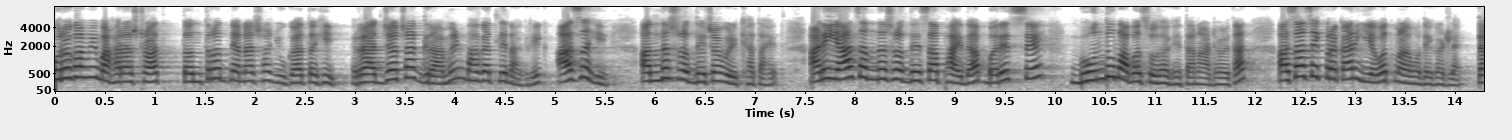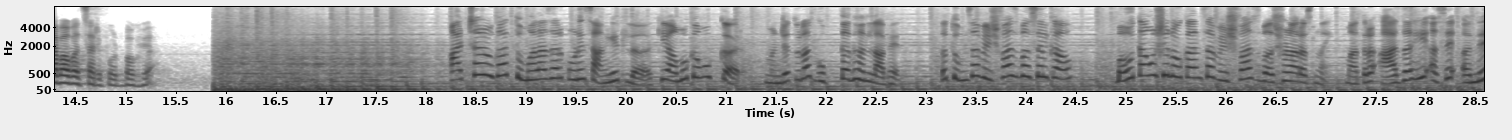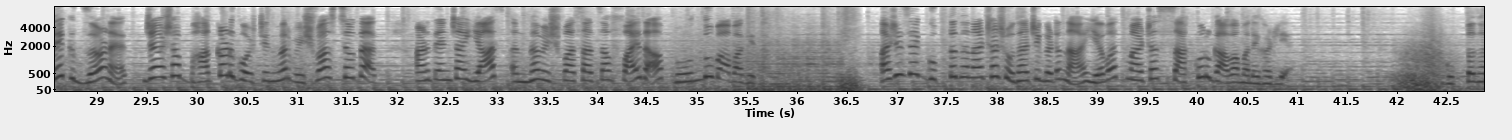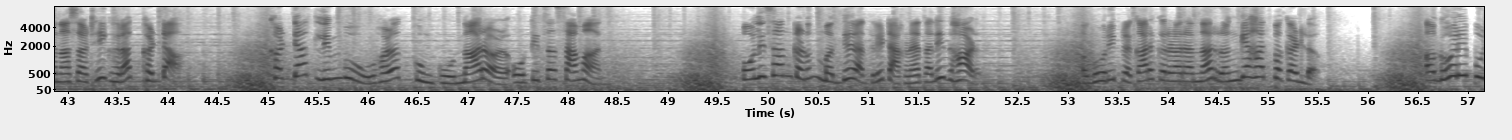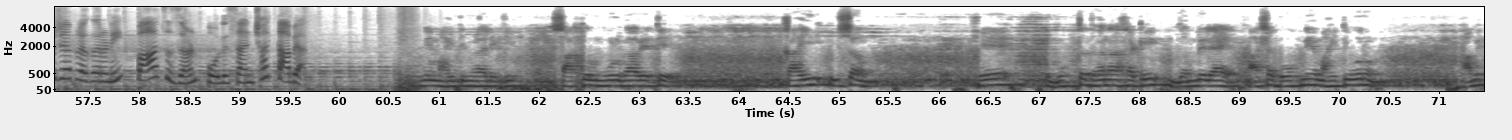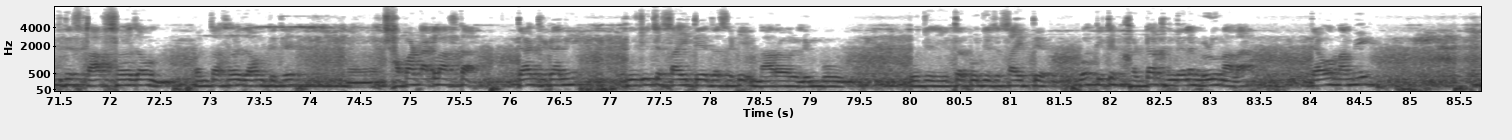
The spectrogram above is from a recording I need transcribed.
पुरोगामी महाराष्ट्रात तंत्रज्ञानाच्या युगातही राज्याच्या ग्रामीण भागातले नागरिक आजही अंधश्रद्धेच्या विळख्यात आहेत. आणि याच अंधश्रद्धेचा फायदा बरेचसे भोंदूबाबत सुद्धा घेताना आढळतात. असाच एक प्रकार यवतमाळमध्ये घडलाय. त्याबाबतचा रिपोर्ट बघूया. आजच्या युगात तुम्हाला जर कोणी सांगितलं की अमुक अमुक कर म्हणजे तुला गुप्तधन लाभेल तर तुमचा विश्वास बसेल का हो? बहुतांश लोकांचा विश्वास बसणारच नाही. मात्र आजही असे अनेक जण आहेत जे अशा भाकड गोष्टींवर विश्वास ठेवतात आणि त्यांच्या याच अंधविश्वासाचा फायदा भोंदू बाबा घेतात. अशीच एक गुप्तधनाच्या शोधाची घटना यवतमाळच्या साकूर गावामध्ये घडली आहे. गुप्तधनासाठी घरात खड्डा. खड्ड्यात लिंबू हळद कुंकू नारळ ओटीचं सामान. पोलिसांकडून मध्यरात्री टाकण्यात आली धाड. अघोरी प्रकार करणाऱ्यांना रंगेहात पकडलं. अघोरी पूजेप्रकरणी पाच जण पोलिसांच्या ताब्यात. माहिती मिळाली की साकूर मूळगाव येथे काही इसम हे गुप्तधनासाठी जमलेले आहेत. अशा गोपनीय माहितीवरून आम्ही तिथे स्टाफसह जाऊन पंचासह जाऊन तिथे छापा टाकला असता. त्या ठिकाणी पूजेचे साहित्य जसं की नारळ लिंबू पूजे इतर पूजेचे साहित्य व तिथे खड्डा खणलेला मिळून आला. त्यावरून आम्ही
